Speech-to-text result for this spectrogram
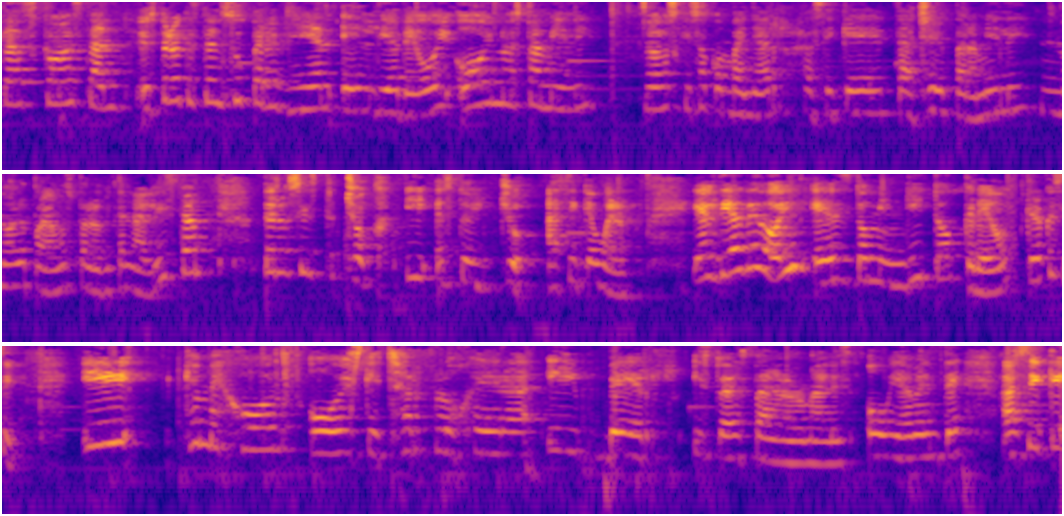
fantasmitas, ¿cómo están? Espero que estén súper bien el día de hoy. Hoy no está Mili, no nos quiso acompañar, así que tache para Mili, no le ponemos palomita en la lista, pero sí está Choc y estoy yo. Así que bueno, el día de hoy es dominguito, creo, creo que sí. Y qué mejor hoy que echar flojera y ver historias paranormales, obviamente. Así que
